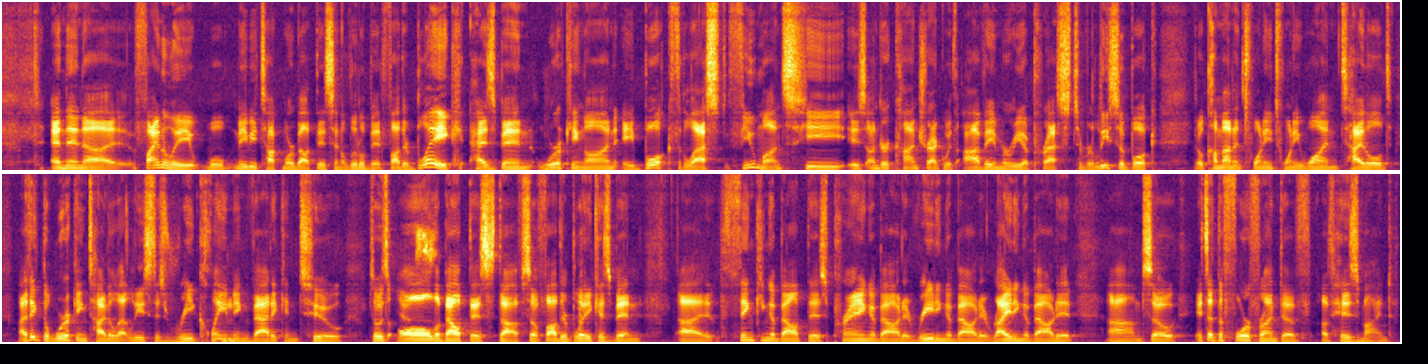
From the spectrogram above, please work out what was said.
And then uh, finally, we'll maybe talk more about this in a little bit. Father Blake has been working on a book for the last few months. He is under contract with Ave Maria Press to release a book. It'll come out in 2021 titled, I think the working title at least is Reclaiming mm-hmm. Vatican II. So it's yes. all about this stuff. So Father Blake has been uh, thinking about this, praying about it, reading about it, writing about it. Um, so it's at the forefront of, of his mind.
